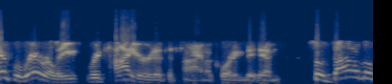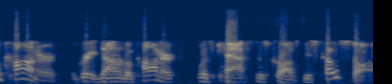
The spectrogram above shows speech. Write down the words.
temporarily retired at the time, according to him. So Donald O'Connor, the great Donald O'Connor, was cast as Crosby's co-star.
